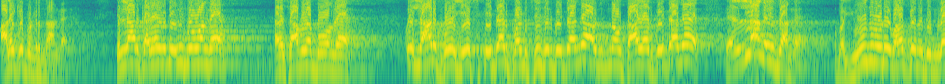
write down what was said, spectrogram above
அழைக்கப்பட்டிருந்தாங்க. எல்லாரும் கல்யாண வீட்டு எதுக்கு போவாங்க? அதை சாப்பிட தான் போவாங்க. எல்லாரும் போய் இயேசு போயிட்டார் பண்டு சீசர் போயிட்டாங்க அதுக்கு நம்ம தாயார் போயிட்டாங்க எல்லாம் அங்கே இருந்தாங்க அப்போ யூதனுடைய வழக்கம் என்னதும்ல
